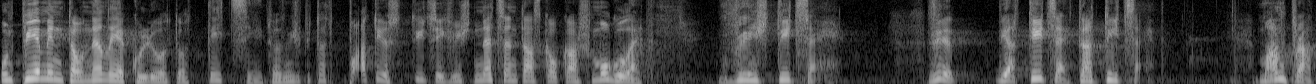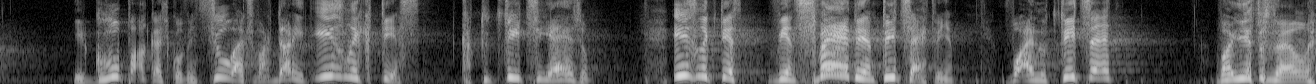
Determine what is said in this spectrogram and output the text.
un piemin tavu neliekuļoto ticību. Tad viņš bija tāds patiesi ticīgs, viņš necentās kaut kā smugulēt. Viņš ticēja. Ziniet, ja ticēt, tad ticēt. Manuprāt, ir glupākais, ko viens cilvēks var darīt, izlikties, ka tu tici Jēzum. Izlikties viens svētdien ticēt viņam. Vai nu ticēt, vai iet uz elli.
